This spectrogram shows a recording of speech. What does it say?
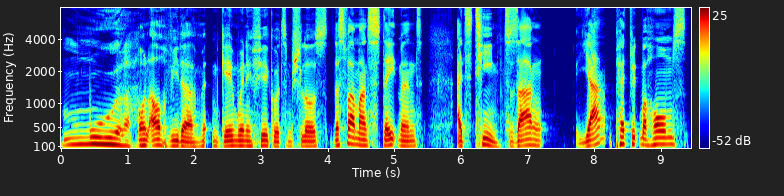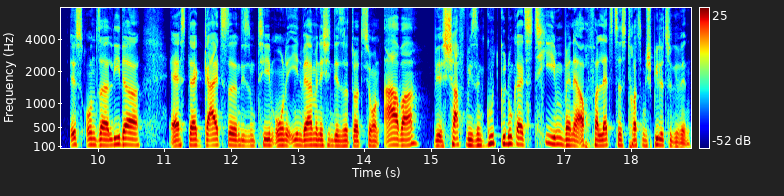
Moore. Und auch wieder mit einem Game-Winning Field Goal zum Schluss. Das war mal ein Statement als Team, zu sagen, ja, Patrick Mahomes ist unser Leader, er ist der Geilste in diesem Team, ohne ihn wären wir nicht in dieser Situation, aber wir schaffen, wir sind gut genug als Team, wenn er auch verletzt ist, trotzdem Spiele zu gewinnen.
